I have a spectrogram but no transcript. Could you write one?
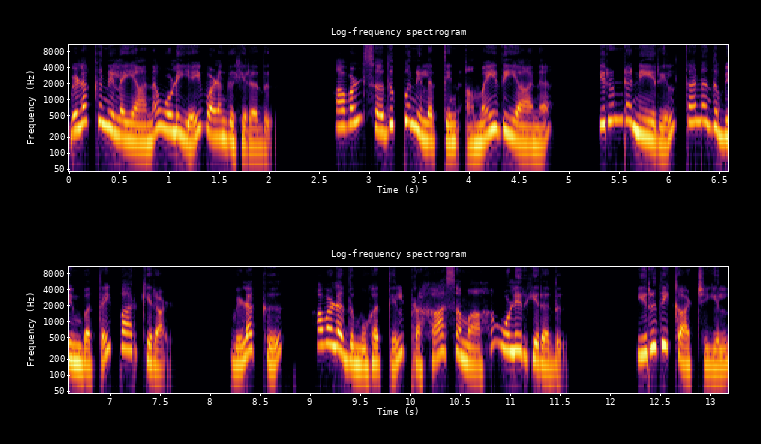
விளக்கு நிலையான ஒளியை வழங்குகிறது. அவள் சதுப்பு நிலத்தின் அமைதியான இருண்ட நீரில் தனது பிம்பத்தை பார்க்கிறாள். விளக்கு அவளது முகத்தில் பிரகாசமாக ஒளிர்கிறது. இறுதிக் காட்சியில்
